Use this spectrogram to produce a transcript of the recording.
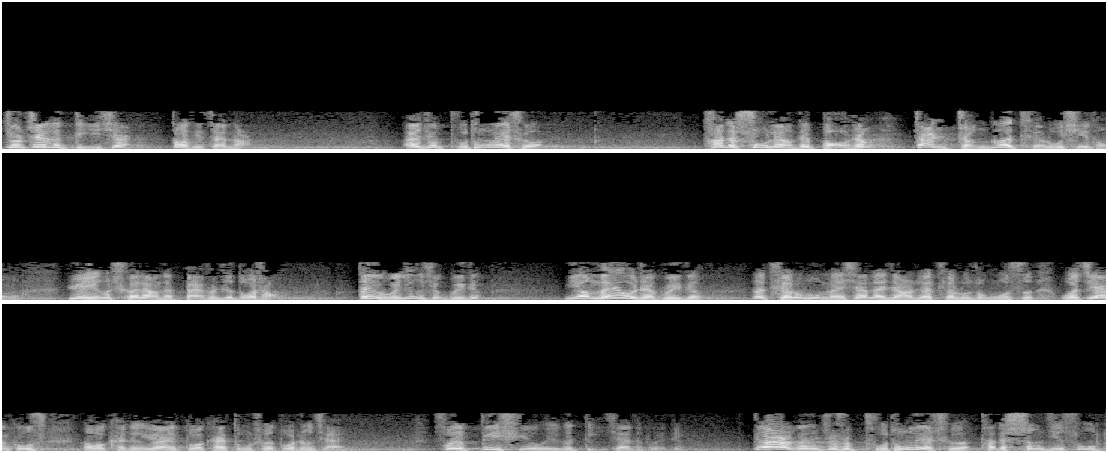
就这个底线到底在哪儿？哎，就普通列车，它的数量得保证占整个铁路系统。运营车辆的百分之多少，得有个硬性规定。你要没有这规定，那铁路部门现在假如叫铁路总公司，我既然公司，那我肯定愿意多开动车多挣钱。所以必须有一个底线的规定。第二个呢，就是普通列车它的升级速度，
